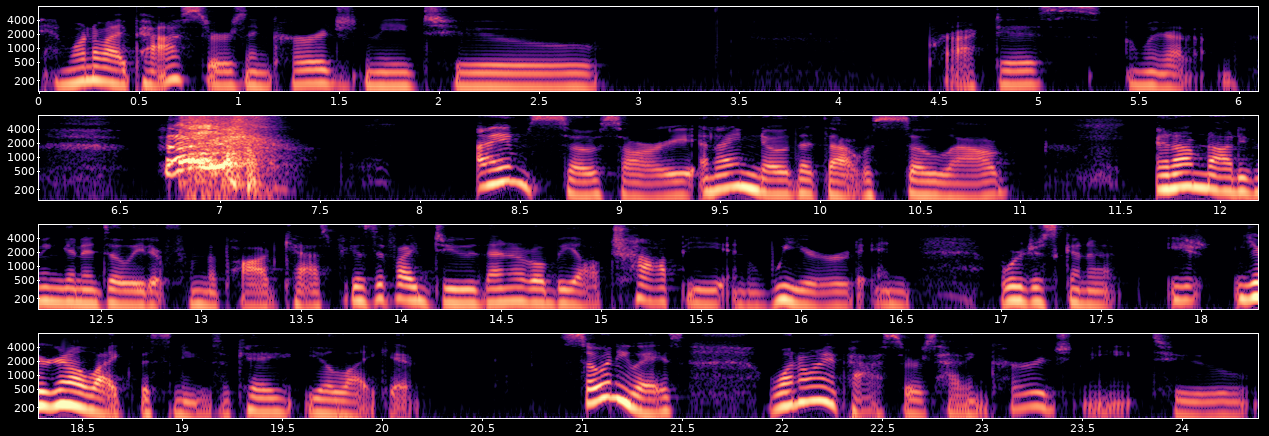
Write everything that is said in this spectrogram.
and one of my pastors encouraged me to practice. Oh my God. I am so sorry. And I know that that was so loud. And I'm not even going to delete it from the podcast because if I do, then it'll be all choppy and weird. And we're just going to, you're going to like this news, okay? You'll like it. So, anyways, one of my pastors had encouraged me to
